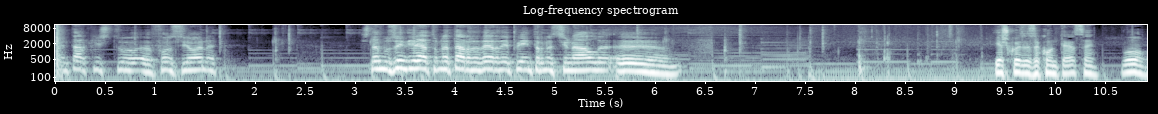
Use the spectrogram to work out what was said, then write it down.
tentar que isto uh, funcione. Estamos em direto na tarde da RDP Internacional. Uh, e as coisas acontecem. Bom,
